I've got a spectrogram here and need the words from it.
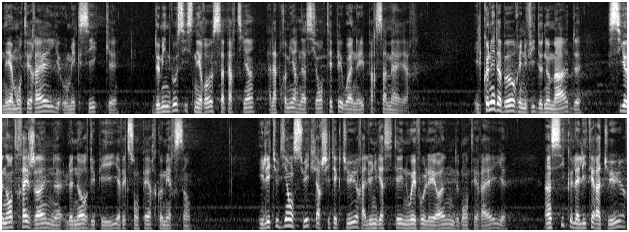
Né à Monterrey, au Mexique, Domingo Cisneros appartient à la Première Nation Tepehuané par sa mère. Il connaît d'abord une vie de nomade, sillonnant très jeune le nord du pays avec son père commerçant. Il étudie ensuite l'architecture à l'Université Nuevo León de Monterrey, ainsi que la littérature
